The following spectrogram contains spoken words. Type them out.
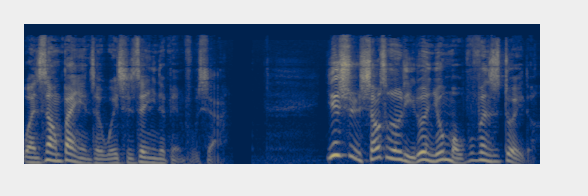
晚上扮演着维持正义的蝙蝠侠。也许小丑的理论有某部分是对的。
